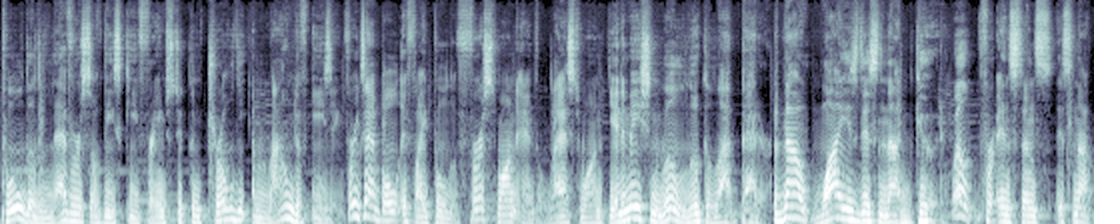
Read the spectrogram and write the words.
pull the levers of these keyframes to control the amount of easing. For example, if I pull the first one and the last one, the animation will look a lot better. But now, why is this not good? Well, for instance, it's not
